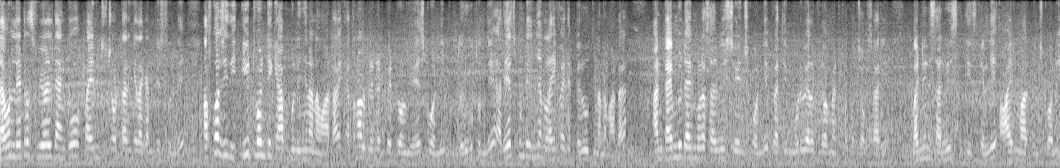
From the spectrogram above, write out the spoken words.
eleven litres fuel tank పైనుంచి చూడటానికి ఇలా కనిపిస్తుంది. అఫ్ కోర్స్ ఇది ఈ ట్వంటీ క్యాపబుల్ ఇంజిన్ అనమాట ఎథనాల్ బ్లెండెడ్ పెట్రోల్ వేసుకోండి ఇప్పుడు దొరుకుతుంది. అది వేసుకుంటే ఇంజిన్ లైఫ్ అయితే పెరుగుతుంది అనమాట అండ్ టైం టు టైం కూడా సర్వీస్ చేయించుకోండి. ప్రతి మూడు వేల కిలోమీటర్లకు వచ్చి ఒకసారి బండిని సర్వీస్కి తీసుకెళ్ళి ఆయిల్ మార్పించుకొని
